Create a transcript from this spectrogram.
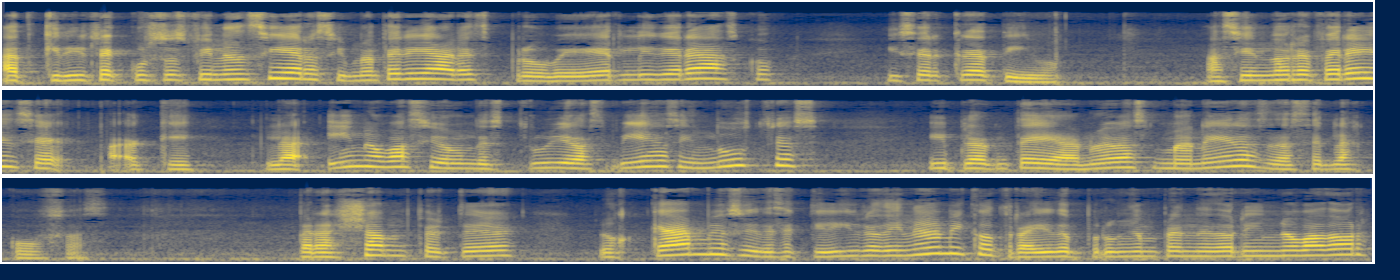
adquirir recursos financieros y materiales, proveer liderazgo y ser creativo, haciendo referencia a que la innovación destruye las viejas industrias y plantea nuevas maneras de hacer las cosas. Para Schumpeter, los cambios y desequilibrio dinámico traídos por un emprendedor innovador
